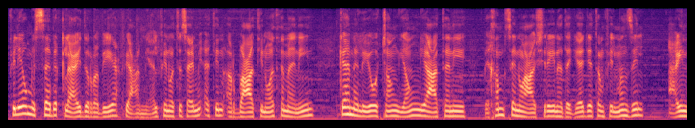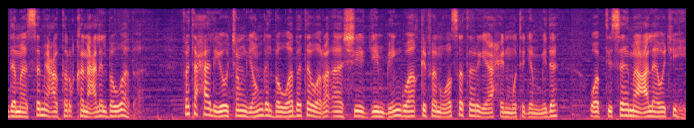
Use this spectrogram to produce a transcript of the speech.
في اليوم السابق لعيد الربيع في عام 1984 كان ليو تشانغ يونغ يعتني ب 25 دجاجة في المنزل عندما سمع طرقا على البوابة. فتح ليو تشونغ يونغ البوابة ورأى شي جين بينغ واقفا وسط رياح متجمدة وابتسامة على وجهه.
